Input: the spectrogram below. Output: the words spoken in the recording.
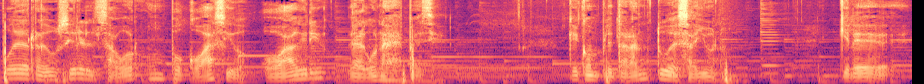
puede reducir el sabor un poco ácido o agrio de algunas especies que completarán tu desayuno. ¿Quiere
